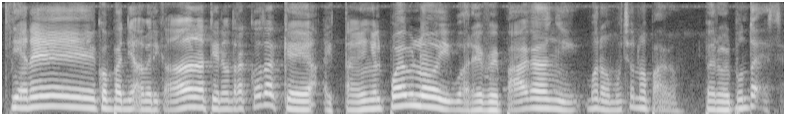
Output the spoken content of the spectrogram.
Tiene compañías americanas, tiene otras cosas que están en el pueblo y whatever, pagan y... Bueno, muchos no pagan, pero el punto es ese.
